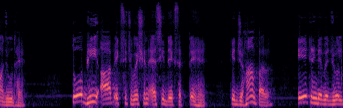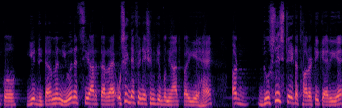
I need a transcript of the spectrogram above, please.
موجود ہے تو بھی آپ ایک سچویشن ایسی دیکھ سکتے ہیں کہ جہاں پر ایک انڈیویجول کو یہ determine U N H C R کر رہا ہے اسی ڈیفینیشن کی بنیاد پر یہ ہے اور دوسری اسٹیٹ اتارٹی کہہ رہی ہے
